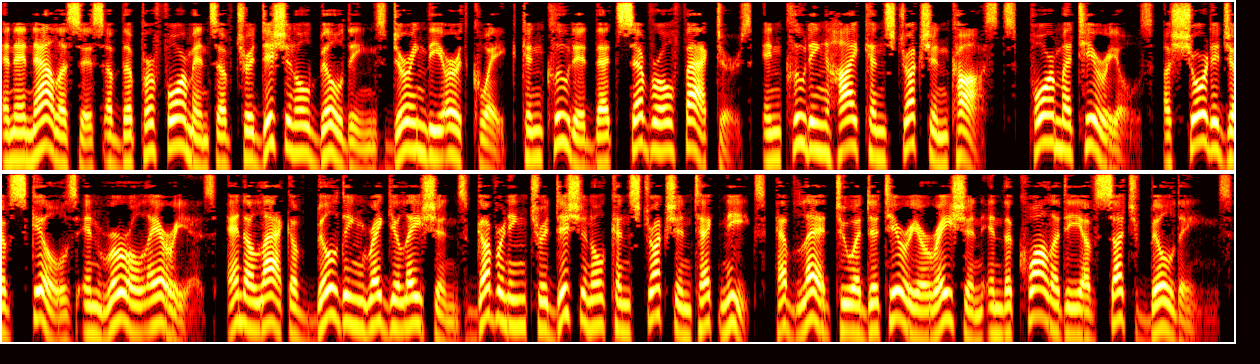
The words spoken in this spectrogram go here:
An analysis of the performance of traditional buildings during the earthquake concluded that several factors, including high construction costs, poor materials, a shortage of skills in rural areas, and a lack of building regulations governing traditional construction techniques, have led to a deterioration in the quality of such buildings.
